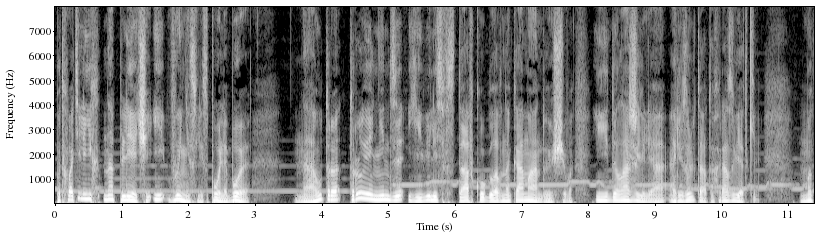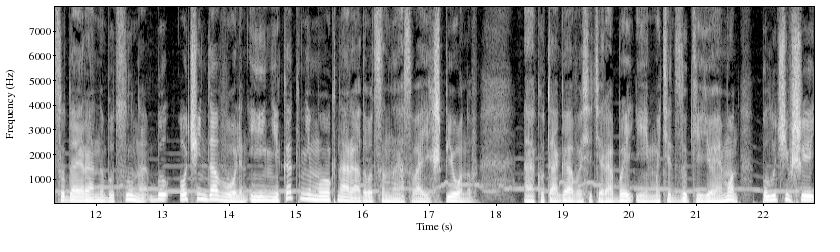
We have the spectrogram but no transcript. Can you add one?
подхватили их на плечи и вынесли с поля боя. На утро трое ниндзя явились в ставку главнокомандующего и доложили о результатах разведки. Мацудайра Набуцуна был очень доволен и никак не мог нарадоваться на своих шпионов. А Кутагава Ситирабэй и Матидзуки Йоэмон получившие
